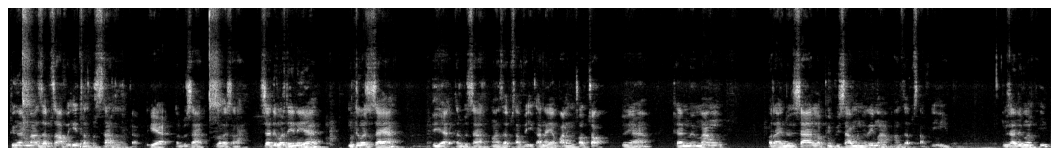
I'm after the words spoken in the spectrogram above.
dengan mazhab Syafi'i terbesar. Ya, terbesar. Kalau salah. Bisa dimengerti ini ya? Mungkin maksud saya? Iya, terbesar mazhab Syafi'i karena yang paling cocok ya. Dan memang orang Indonesia lebih bisa menerima mazhab Syafi'i. Bisa dimengerti?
